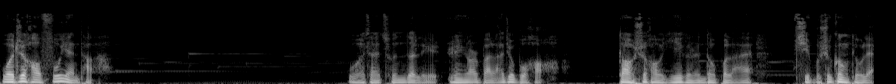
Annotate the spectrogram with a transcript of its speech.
我只好敷衍她。我在村子里人缘本来就不好，到时候一个人都不来，岂不是更丢脸？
